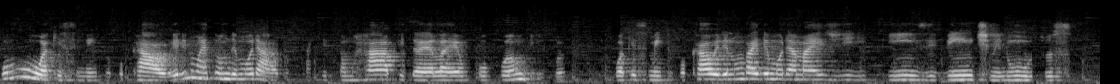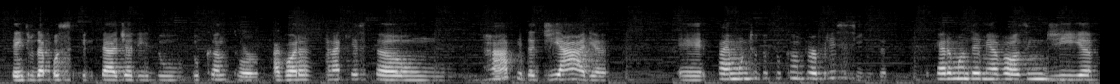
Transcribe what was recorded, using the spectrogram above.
O, o aquecimento vocal, ele não é tão demorado. A questão rápida, ela é um pouco ambígua o aquecimento vocal ele não vai demorar mais de 15, 20 minutos, dentro da possibilidade ali do, do cantor. Agora, na questão rápida, diária, é, vai muito do que o cantor precisa. Quero manter minha voz em dia,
